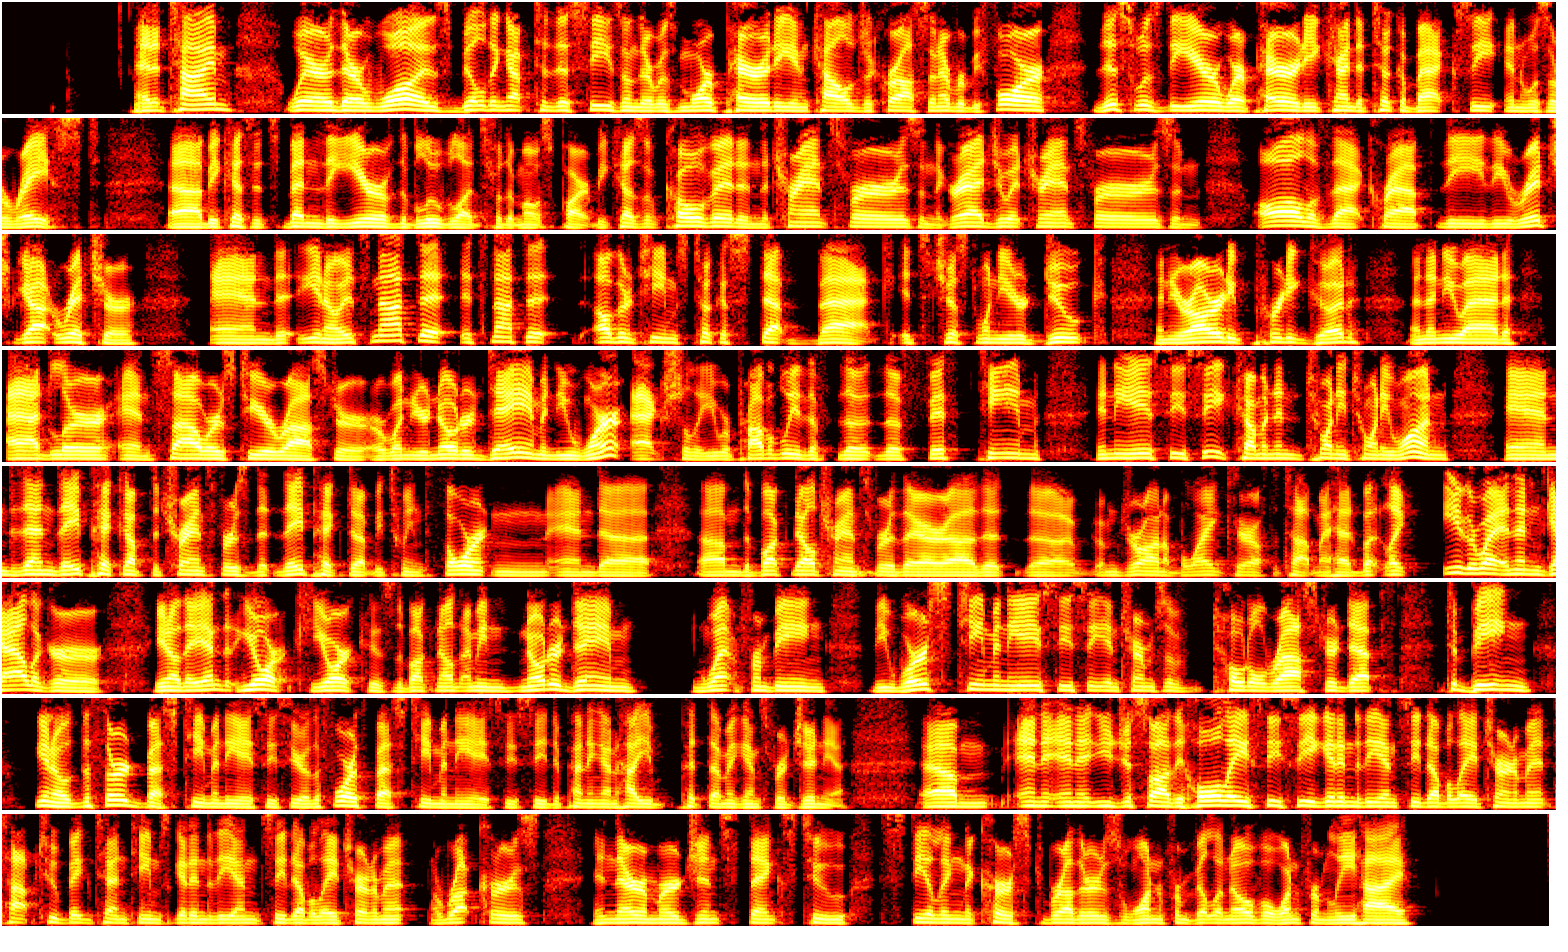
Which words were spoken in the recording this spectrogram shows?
At a time where there was building up to this season, there was more parity in college lacrosse than ever before. This was the year where parity kind of took a back seat and was erased. Uh, because it's been the year of the blue bloods for the most part because of COVID and the transfers and the graduate transfers and all of that crap. The the rich got richer, and you know it's not that it's not that other teams took a step back. It's just when you're Duke and you're already pretty good, and then you add Adler and Sowers to your roster, or when you're Notre Dame and you weren't actually, you were probably the, the the fifth team in the ACC coming into 2021, and then they pick up the transfers that they picked up between Thornton and uh, um, the Bucknell transfer there. Uh, that uh, I'm drawing a blank here off the top of my head, but like either way, and then Gallagher, you know, they ended York. York is the Bucknell. I mean, Notre Dame went from being the worst team in the ACC in terms of total roster depth to being you know, the third best team in the ACC or the fourth best team in the ACC, depending on how you pit them against Virginia. Um, and and it, you just saw the whole ACC get into the NCAA tournament. Top two Big Ten teams get into the NCAA tournament. The Rutgers in their emergence, thanks to stealing the Kirst brothers, one from Villanova, one from Lehigh.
